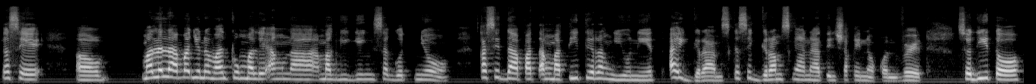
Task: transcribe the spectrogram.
Kasi, uh, malalaman nyo naman kung mali ang na magiging sagot nyo. Kasi dapat ang matitirang unit ay grams. Kasi grams nga natin siya kino-convert. So dito,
